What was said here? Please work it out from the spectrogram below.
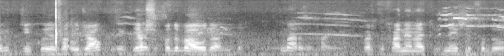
Dawid. Dziękuję za udział. Dziękuję. Jak się podobało Dawid? Bardzo fajnie. Bardzo fajne, najtrudniejsze co było.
